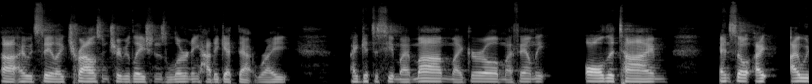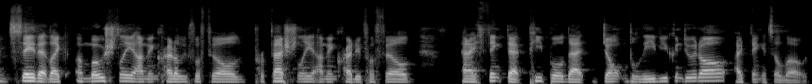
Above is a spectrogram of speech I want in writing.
uh, I would say, like trials and tribulations, learning how to get that right. I get to see my mom, my girl, my family all the time, and so I I would say that like emotionally, I'm incredibly fulfilled. Professionally, I'm incredibly fulfilled, and I think that people that don't believe you can do it all, I think it's a load.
